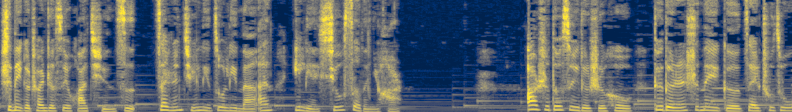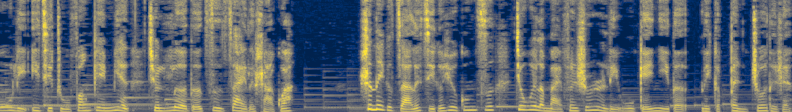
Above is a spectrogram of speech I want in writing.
是那个穿着碎花裙子在人群里坐立难安、一脸羞涩的女孩。二十多岁的时候，对的人是那个在出租屋里一起煮方便面却乐得自在的傻瓜，是那个攒了几个月工资就为了买份生日礼物给你的那个笨拙的人。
